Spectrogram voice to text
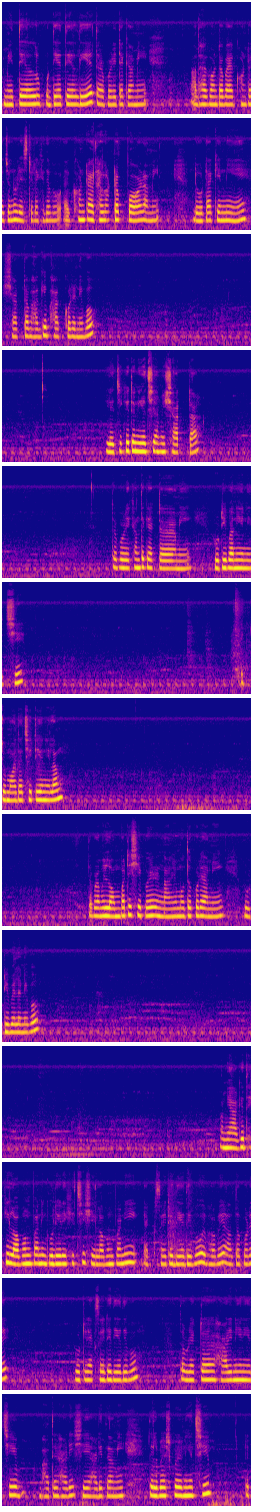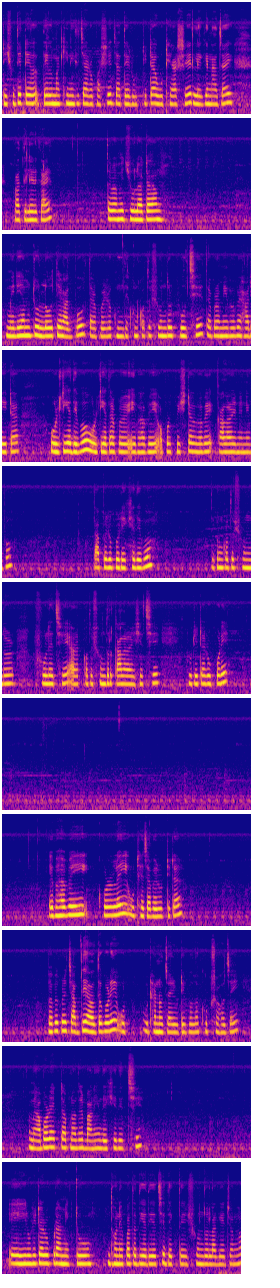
আমি তেল, উপর দিয়ে তেল দিয়ে তারপর এটাকে আমি আধা ঘণ্টা বা এক ঘণ্টার জন্য রেস্টে রেখে দেব। এক ঘণ্টা, আধা ঘণ্টা পর আমি ডোটাকে নিয়ে সাতটা ভাগে ভাগ করে নেব। লেচি কেটে নিয়েছি আমি সাতটা তারপর এখান থেকে একটা আমি রুটি বানিয়ে নিচ্ছি। একটু ময়দা ছিটিয়ে নিলাম। তারপর আমি লম্বাটে শেপের নানের মতো করে আমি রুটি বেলে নেব। আমি আগে থেকে লবণ পানি গুলিয়ে রেখেছি, সেই লবণ পানি এক সাইডে দিয়ে দেব। এভাবে আলতো করে রুটির এক সাইডে দিয়ে দেবো। তারপরে একটা হাঁড়ি নিয়ে নিয়েছি, ভাতের হাঁড়ি। সেই হাঁড়িতে আমি তেল ব্রাশ করে নিয়েছি। একটা টিস্যু দিয়ে তেল তেল মাখিয়ে নিয়েছি চারপাশে যাতে রুটিটা উঠে আসে, লেগে না যায় পাতিলের গায়ে। তারপর আমি চুলাটা মিডিয়াম টু লোতে রাখব। তারপর এরকম দেখুন কত সুন্দর ফুলছে। তারপর আমি এভাবে হাঁড়িটা উল্টিয়ে দেব। উল্টিয়ে তারপর এভাবে অপর পিসটা এভাবে কালার এনে নেব। তাপের উপর রেখে দেবো। দেখুন কত সুন্দর ফুলেছে আর কত সুন্দর কালার এসেছে রুটিটার উপরে। এভাবেই করলেই উঠে যাবে রুটিটা। এভাবে করে চাপ দিয়ে আলতো করে উঠানো চাই রুটিগুলো খুব সহজেই। আমি আবারও একটা আপনাদের বানিয়ে দেখিয়ে দিচ্ছি। এই রুটিটার উপরে আমি একটু ধনে পাতা দিয়ে দিয়েছি, দেখতে সুন্দর লাগে এর জন্য।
